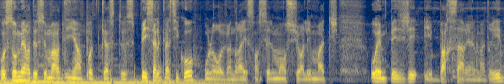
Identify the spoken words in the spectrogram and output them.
Au sommaire de ce mardi, un podcast spécial classico où l'on reviendra essentiellement sur les matchs OMPG et Barça Real Madrid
